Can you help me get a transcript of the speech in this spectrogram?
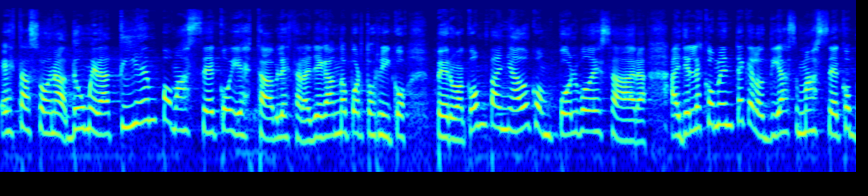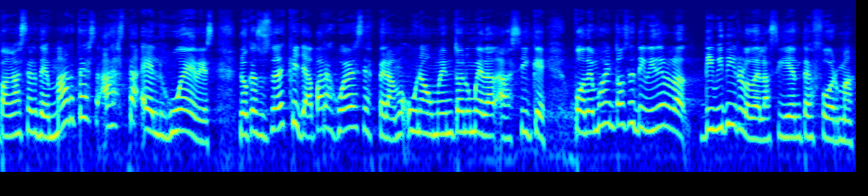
esta zona de humedad, tiempo más seco y estable estará llegando a Puerto Rico, pero acompañado con polvo de Sahara. Ayer les comenté que los días más secos van a ser de martes hasta el jueves. Lo que sucede es que ya para jueves esperamos un aumento en humedad, así que podemos entonces dividirlo, dividirlo de la siguiente forma.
